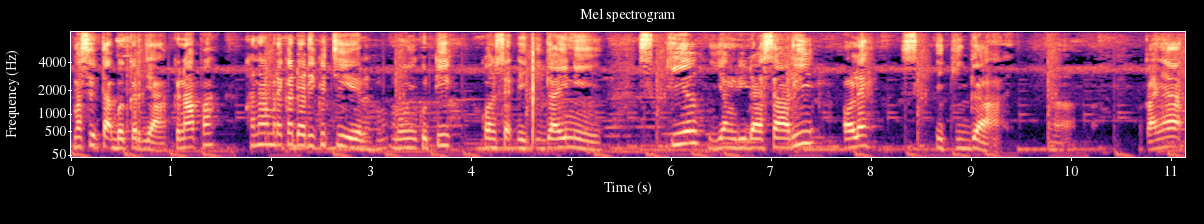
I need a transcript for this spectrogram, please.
masih tak bekerja. Kenapa? karena mereka dari kecil mengikuti konsep ikigai ini skill yang didasari oleh ikigai nah, makanya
